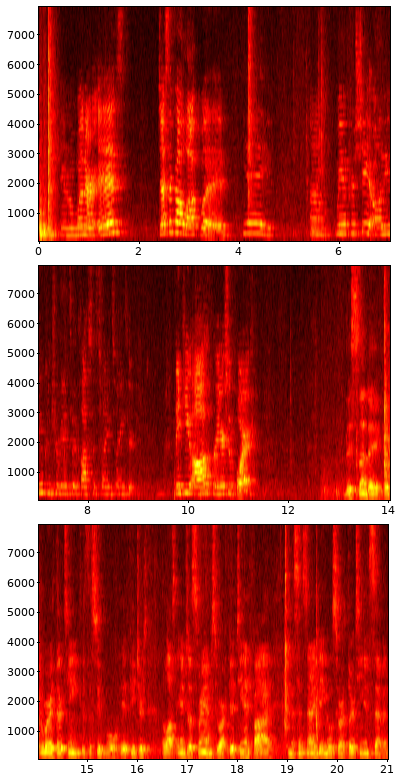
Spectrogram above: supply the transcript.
And the winner is Jessica Lockwood. Yay! Um, we appreciate all of you who contributed to the class of 2023. Thank you all for your support. This Sunday, February 13th, is the Super Bowl. It features the Los Angeles Rams, who are 15 and 5, and the Cincinnati Bengals, who are 13 and 7.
